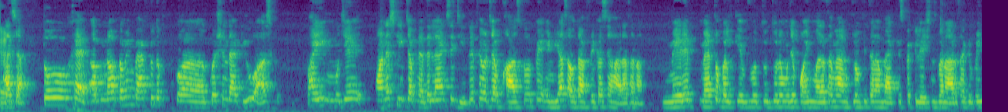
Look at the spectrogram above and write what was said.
اچھا تو خیر اب now coming back to the question that you ask بھائی مجھے جب نیدرلینڈ سے جیتے تھے اور جب خاص طور پہ انڈیا ساؤتھ افریقہ سے ہارا تھا نا میرے میں تو بلکہ وہ تو نے مجھے پوائنٹ مارا تھا میں انکلوں کی طرح بیک کے اسپیکولیشن بنا رہا تھا کہ بھائی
